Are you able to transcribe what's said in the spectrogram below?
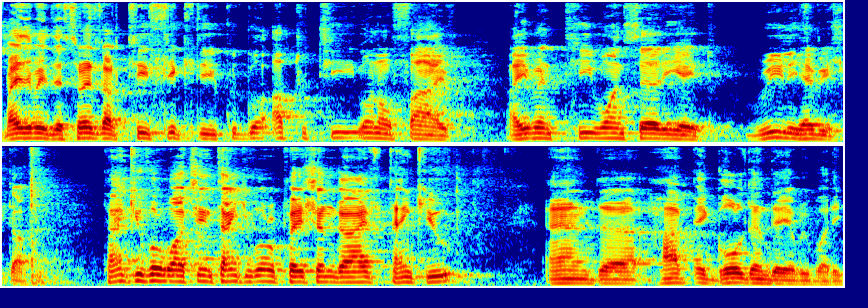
by the way, the threads are T60. You could go up to T105, or even T138. Really heavy stuff. Thank you for watching. Thank you for your patience, guys. Thank you. And uh, have a golden day, everybody.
